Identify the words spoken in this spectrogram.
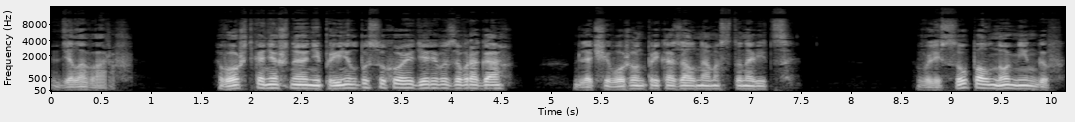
деловаров. Вождь, конечно, не принял бы сухое дерево за врага. Для чего же он приказал нам остановиться? В лесу полно мингов.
